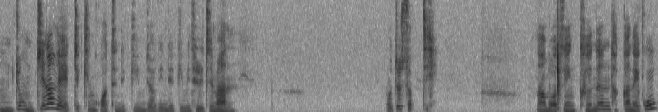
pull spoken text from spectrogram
음, 좀 진하게 찍힌 것 같은 느낌적인 느낌이 들지만 어쩔 수 없지. 나머지 잉크는 닦아내고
